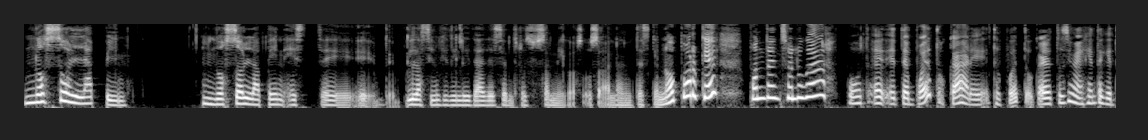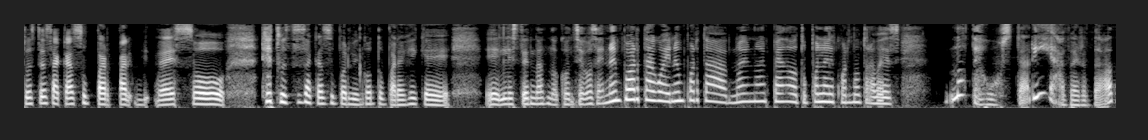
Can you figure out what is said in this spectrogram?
no solapen no solapen este, eh, las infidelidades entre sus amigos. O sea, la neta es que no, porque ponte en su lugar. Eh, eh, te puede tocar, ¿eh? Te puede tocar. Entonces imagínate que tú estés acá súper, eso, que tú estés acá súper bien con tu pareja y que le estén dando consejos de, no importa, güey, no importa, no hay, no hay pedo, tú ponle el cuerno otra vez. No te gustaría, ¿verdad?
